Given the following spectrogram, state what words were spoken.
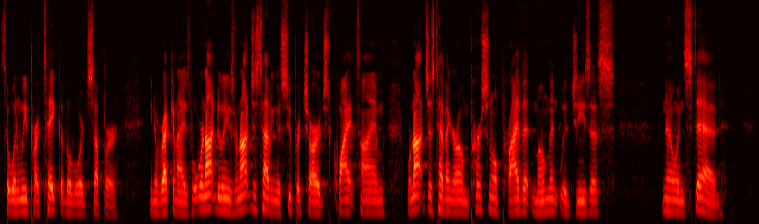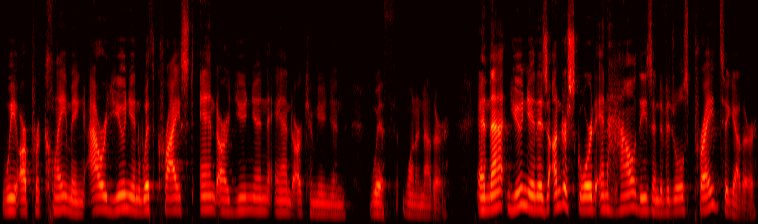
So when we partake of the Lord's Supper, you know, recognize what we're not doing is we're not just having a supercharged quiet time. We're not just having our own personal private moment with Jesus. No, instead, we are proclaiming our union with Christ and our union and our communion with one another. And that union is underscored in how these individuals prayed together.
